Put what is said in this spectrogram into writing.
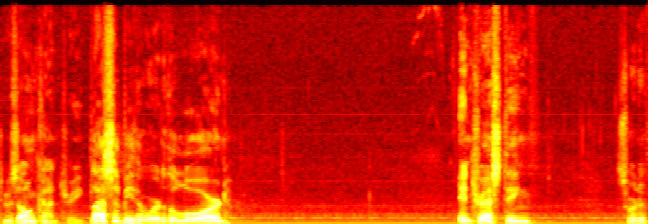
to his own country. Blessed be the word of the Lord. Interesting sort of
